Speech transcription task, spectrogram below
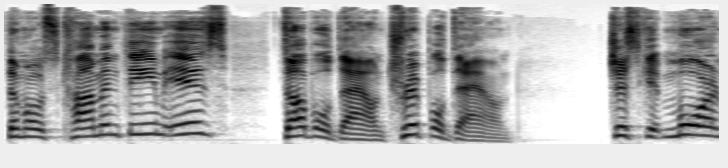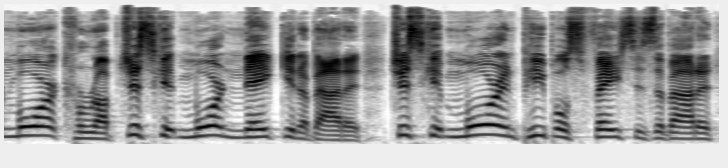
the most common theme is double down, triple down. Just get more and more corrupt. Just get more naked about it. Just get more in people's faces about it.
